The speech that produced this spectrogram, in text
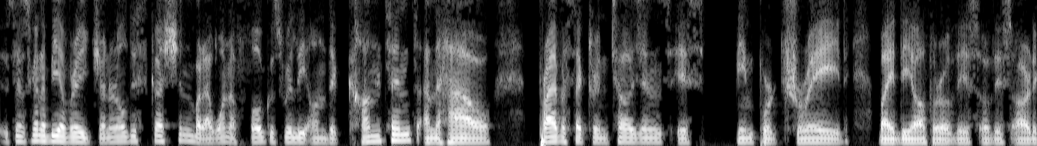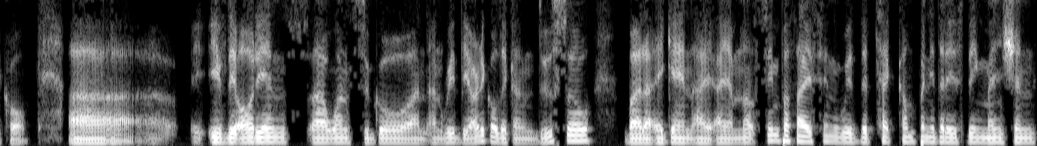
it's just going to be a very general discussion but i want to focus really on the content and how private sector intelligence is being portrayed by the author of this of this article. Uh, if the audience uh, wants to go and, and read the article, they can do so. But uh, again, I, I am not sympathizing with the tech company that is being mentioned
